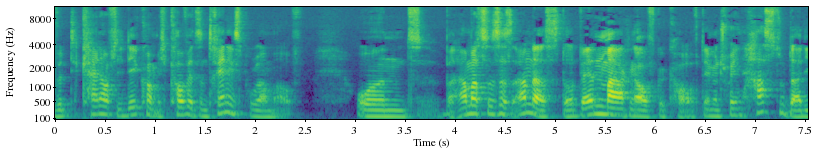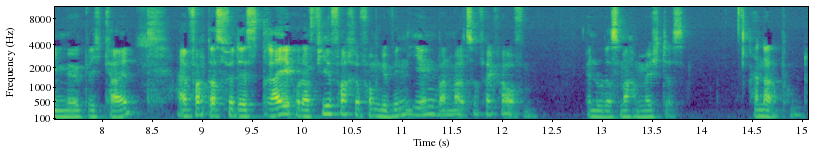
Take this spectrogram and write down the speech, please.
wird keiner auf die Idee kommen, ich kaufe jetzt ein Trainingsprogramm auf. Und bei Amazon ist das anders. Dort werden Marken aufgekauft. Dementsprechend hast du da die Möglichkeit, einfach das für das drei- oder vierfache vom Gewinn irgendwann mal zu verkaufen, wenn du das machen möchtest. Anderer Punkt.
